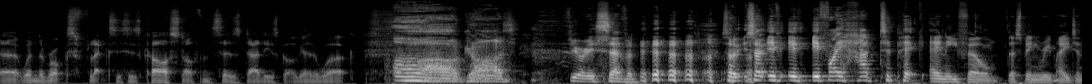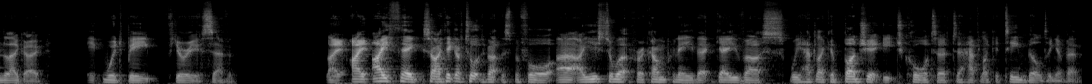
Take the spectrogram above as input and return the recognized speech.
uh, when the Rock flexes his cast off and says Daddy's got to go to work. Oh God, Furious Seven. so so if, if if I had to pick any film that's being remade in Lego, it would be Furious Seven. Like I, I think so. I think I've talked about this before. Uh, I used to work for a company that gave us. We had like a budget each quarter to have like a team building event,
